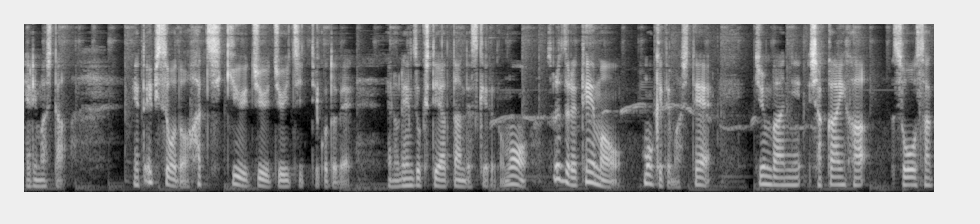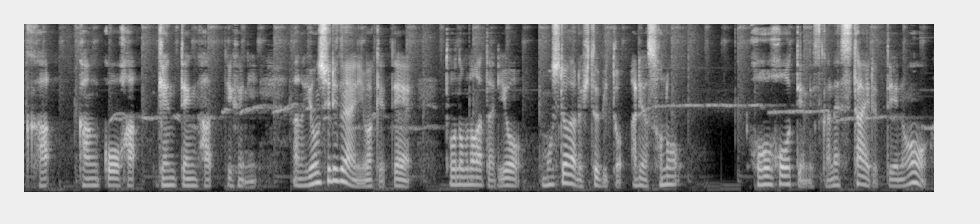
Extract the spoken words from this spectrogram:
やりました。えっと、エピソード8、9、10、11っていうことで、あの、連続してやったんですけれども、それぞれテーマを設けてまして、順番に社会派、創作派、観光派、原点派っていうふうに、あの、4種類ぐらいに分けて、遠野物語を面白がる人々、あるいはその方法っていうんですかね、スタイルっていうのを、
